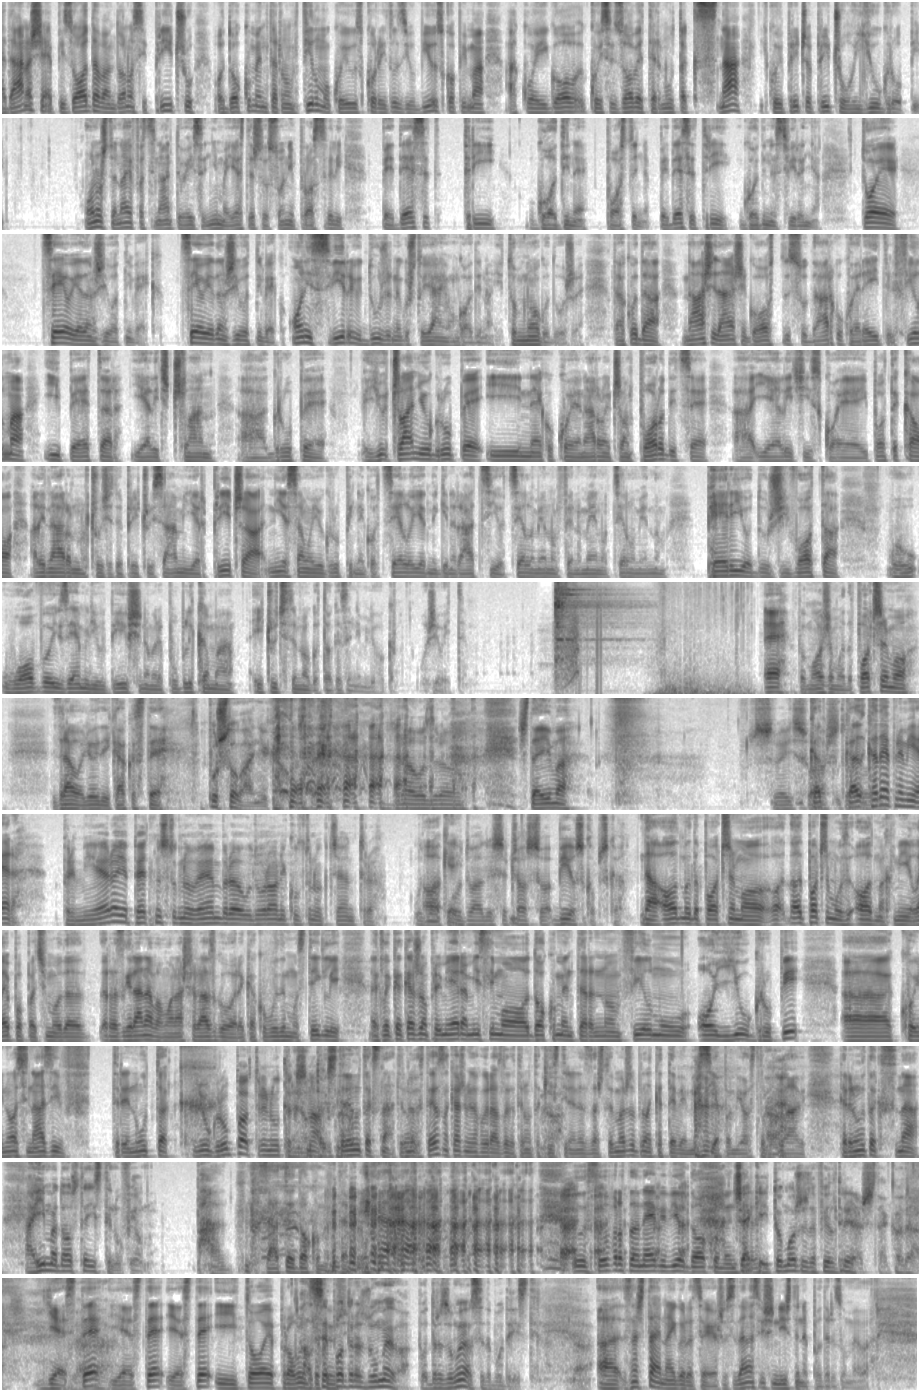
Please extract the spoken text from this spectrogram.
A današnja epizoda vam donosi priču o dokumentarnom filmu koji uskoro izlazi u bioskopima, a koji, go, koji se zove Trenutak sna i koji priča priču o U grupi. Ono što je najfascinantnije sa njima jeste što su oni proslavili 53 godine postojanja, 53 godine sviranja. To je ceo jedan životni vek ceo jedan životni vek. Oni sviraju duže nego što ja imam godina i to mnogo duže. Tako da naši današnji gosti su Darko koji je reditelj filma i Petar Jelić član a, grupe član ju grupe i neko ko je naravno i član porodice a, Jelić iz koje je i potekao, ali naravno čućete priču i sami jer priča nije samo u grupi nego o celoj jednoj generaciji, o celom jednom fenomenu, o celom jednom periodu života u, u ovoj zemlji, u bivšim nam republikama i čućete mnogo toga zanimljivog. Uživajte. E, pa možemo da počnemo. Zdravo ljudi, kako ste? Poštovanje, kako ste? zdravo, zdravo. Šta ima? Sve i svašta. Kad, kad, kada je premijera? Premijera je 15. novembra u dvorani Kulturnog centra u, dva, Ok. u 20 časova, bioskopska. Da, odmah da počnemo, da počnemo odmah mi lepo, pa ćemo da razgranavamo naše razgovore kako budemo stigli. Dakle, kad kažemo premijera, mislimo o dokumentarnom filmu o U grupi, a, koji nosi naziv Trenutak Ju grupa, trenutak, Trenutak sna. Trenutak sna. Trenutak, Htio sam kažem nekog razloga trenutak istine, ne znam zašto. Je možda bila neka TV emisija pa mi je ostalo u glavi. Trenutak sna. A ima dosta istinu u filmu. Pa, zato je dokumentarni. u suprotno ne bi bio dokumentarni. Čekaj, to možeš da filtriraš, tako da. Jeste, jeste, jeste i to je problem. Ali se podrazumeva, podrazumeva se da bude istina. Da. A, znaš šta je najgore od svega? Što se danas više ništa ne podrazumeva.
